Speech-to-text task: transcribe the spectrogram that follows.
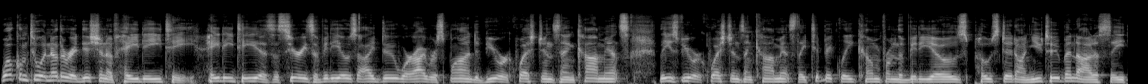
Welcome to another edition of Hey DT. Hey DT is a series of videos I do where I respond to viewer questions and comments. These viewer questions and comments, they typically come from the videos posted on YouTube and Odysee.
